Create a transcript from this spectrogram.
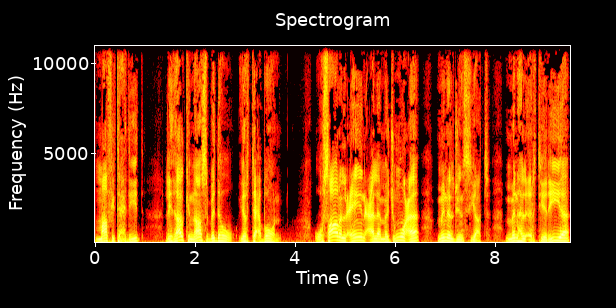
ما في تحديد لذلك الناس بدأوا يرتعبون وصار العين على مجموعة من الجنسيات منها الارتيرية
